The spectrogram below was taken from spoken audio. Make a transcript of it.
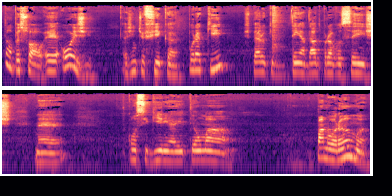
Então, pessoal, é, hoje a gente fica por aqui. Espero que tenha dado para vocês né, conseguirem aí ter uma panorama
